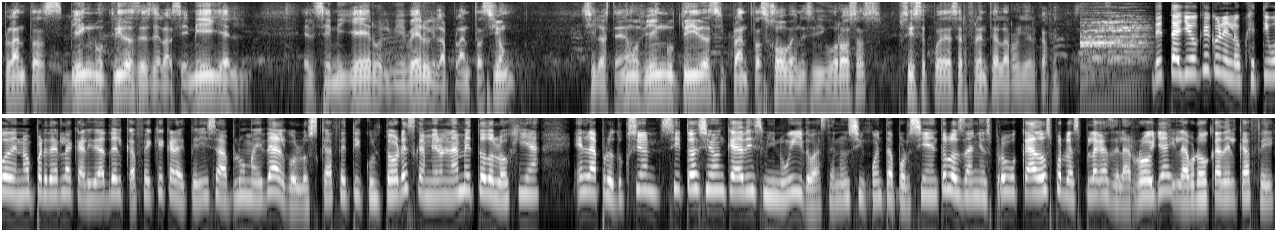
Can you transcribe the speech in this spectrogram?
plantas bien nutridas desde la semilla, el, el semillero, el vivero y la plantación, si las tenemos bien nutridas y plantas jóvenes y vigorosas, sí se puede hacer frente a la del café. Detalló que con el objetivo de no perder la calidad del café que caracteriza a Pluma Hidalgo, los cafeticultores cambiaron la metodología en la producción, situación que ha disminuido hasta en un 50% los daños provocados por las plagas de la roya y la broca del café.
